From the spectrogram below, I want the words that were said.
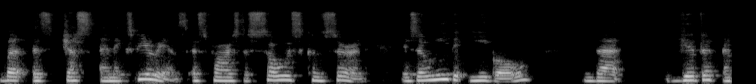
but it's just an experience. As far as the soul is concerned it's only the ego that give it a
